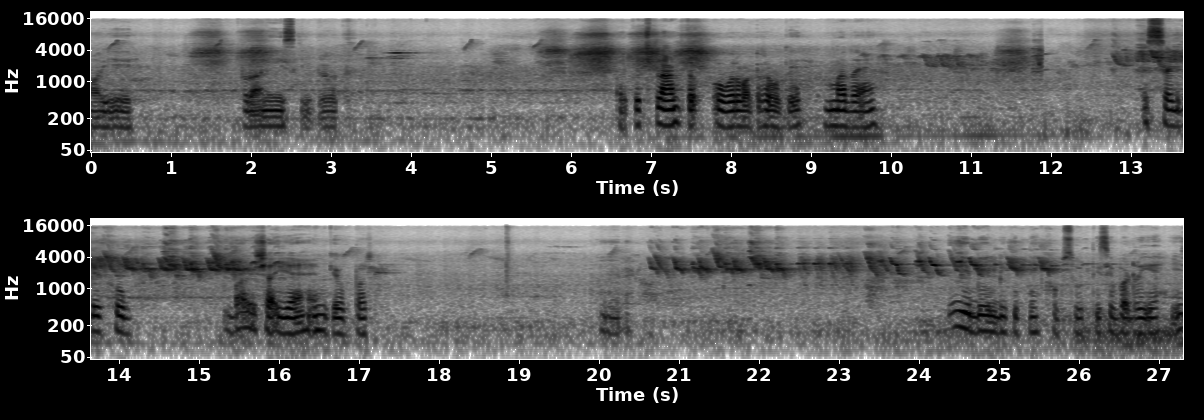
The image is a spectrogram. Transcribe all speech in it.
और ये पुरानी इसकी ग्रोथ और कुछ प्लांट तो ओवर वाटर होके मर रहे हैं। इस साइड भी खूब बारिश आई है इनके ऊपर। ये देखो। ये बेल भी कितनी खूबसूरती से बढ़ रही है। ये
